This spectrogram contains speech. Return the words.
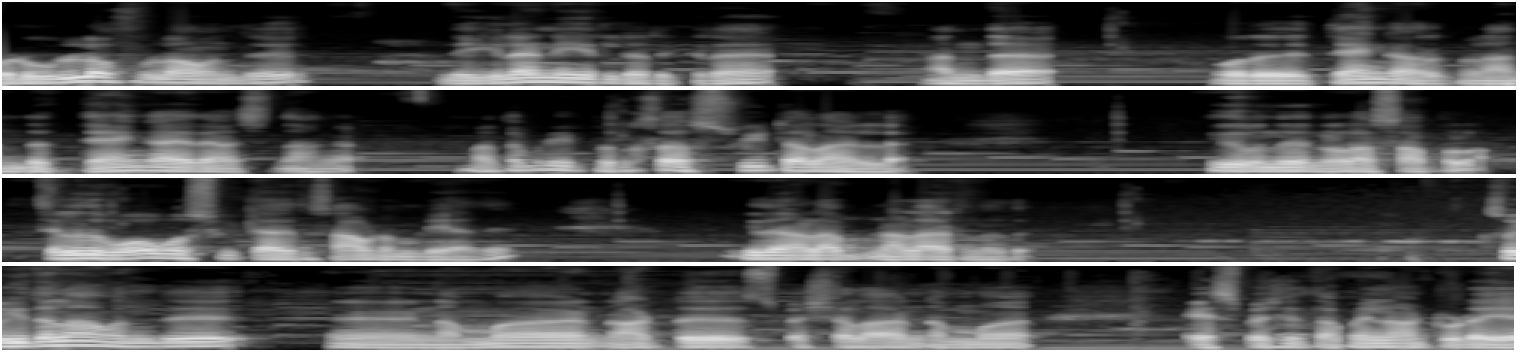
ஒரு உள்ளே ஃபுல்லாக வந்து இந்த இளநீரில் இருக்கிற அந்த ஒரு தேங்காய் இருக்குல்ல அந்த தேங்காய் தான் வச்சுருந்தாங்க. மற்றபடி பெருசாக ஸ்வீட்டெல்லாம் இல்லை. இது வந்து நல்லா சாப்பிட்லாம். சிலது ஓவர் ஸ்வீட்டாக இருக்குது சாப்பிட முடியாது. இது நல்லா நல்லா இருந்தது. ஸோ இதெல்லாம் வந்து நம்ம நாட்டு ஸ்பெஷலாக நம்ம எஸ்பெஷலி தமிழ்நாட்டுடைய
